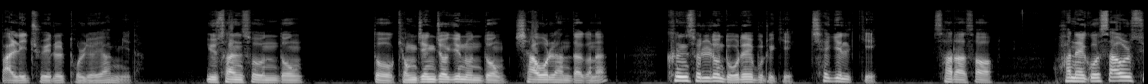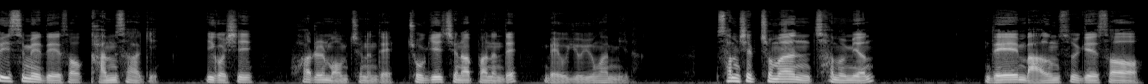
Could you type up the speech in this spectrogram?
빨리 주의를 돌려야 합니다. 유산소 운동, 또 경쟁적인 운동, 샤워를 한다거나 큰 소리로 노래 부르기, 책 읽기, 살아서 화내고 싸울 수 있음에 대해서 감사하기. 이것이 화를 멈추는데 조기에 진압하는데 매우 유용합니다. 30초만 참으면 내 마음 속에서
